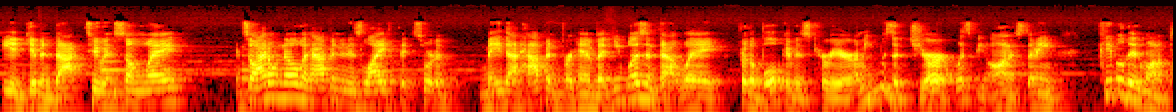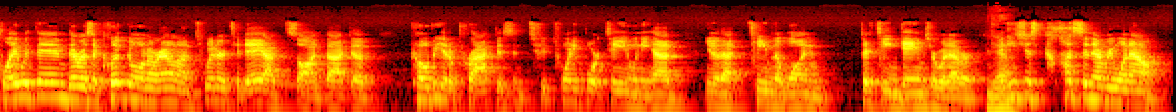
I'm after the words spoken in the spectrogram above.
he had given back to in some way, and so I don't know what happened in his life that sort of made that happen for him. But he wasn't that way for the bulk of his career. I mean, he was a jerk. Let's be honest. I mean, people didn't want to play with him. There was a clip going around on Twitter today. I saw, in fact, of Kobe at a practice in 2014 when he had, you know, that team that won 15 games or whatever. Yeah. And he's just cussing everyone out.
